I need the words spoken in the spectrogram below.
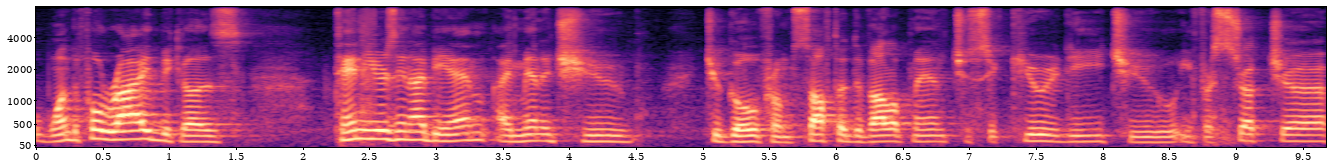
a wonderful ride because 10 years in IBM, I managed to, to go from software development to security to infrastructure.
